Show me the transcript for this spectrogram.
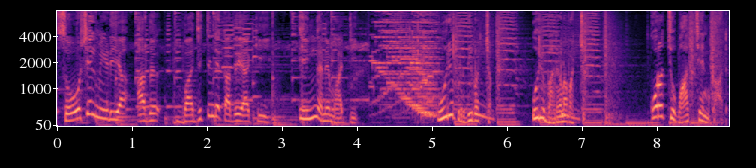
സോഷ്യൽ മീഡിയ അത് ബജറ്റിന്റെ കഥയാക്കി ഇങ്ങനെ മാറ്റി. ഒരു പ്രതിപക്ഷം ഒരു ഭരണപക്ഷം കുറച്ചു വാച്ച് ആൻഡ് കാർഡ്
